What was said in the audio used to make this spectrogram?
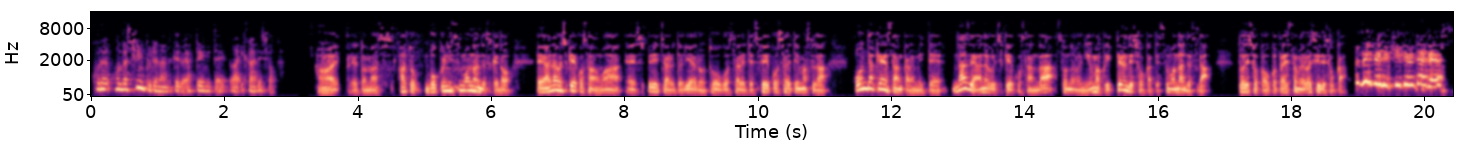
これ、今度はシンプルなんだけど、やってみてはいかがでしょうか？はい、ありがとうございます。あと、僕に質問なんですけど、えー、穴口恵子さんは、えー、スピリチュアルとリアルを統合されて成功されていますが、本田健さんから見て、なぜ穴口恵子さんがそのようにうまくいってるんでしょうかって質問なんですが、どうでしょうか？お答えしてもよろしいでしょうか？ぜひぜひ聞いてみたいです。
